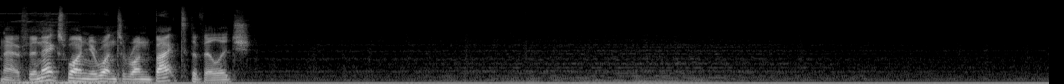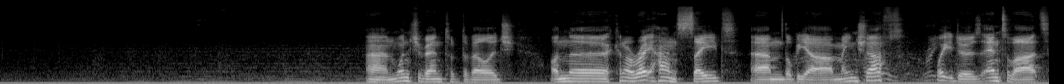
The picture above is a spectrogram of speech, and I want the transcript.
Now for the next one you're wanting to run back to the village and once you've entered the village on the kind of right hand side um, there'll be a mine shaft. What you do is enter that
